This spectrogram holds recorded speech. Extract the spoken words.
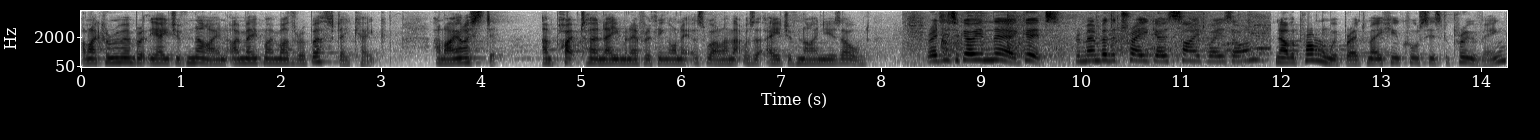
and I can remember at the age of nine, I made my mother a birthday cake and I iced it and piped her name and everything on it as well, and that was at the age of nine years old. Ready to go in there, good. Remember the tray goes sideways on? Now, the problem with bread making, of course, is the proving.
